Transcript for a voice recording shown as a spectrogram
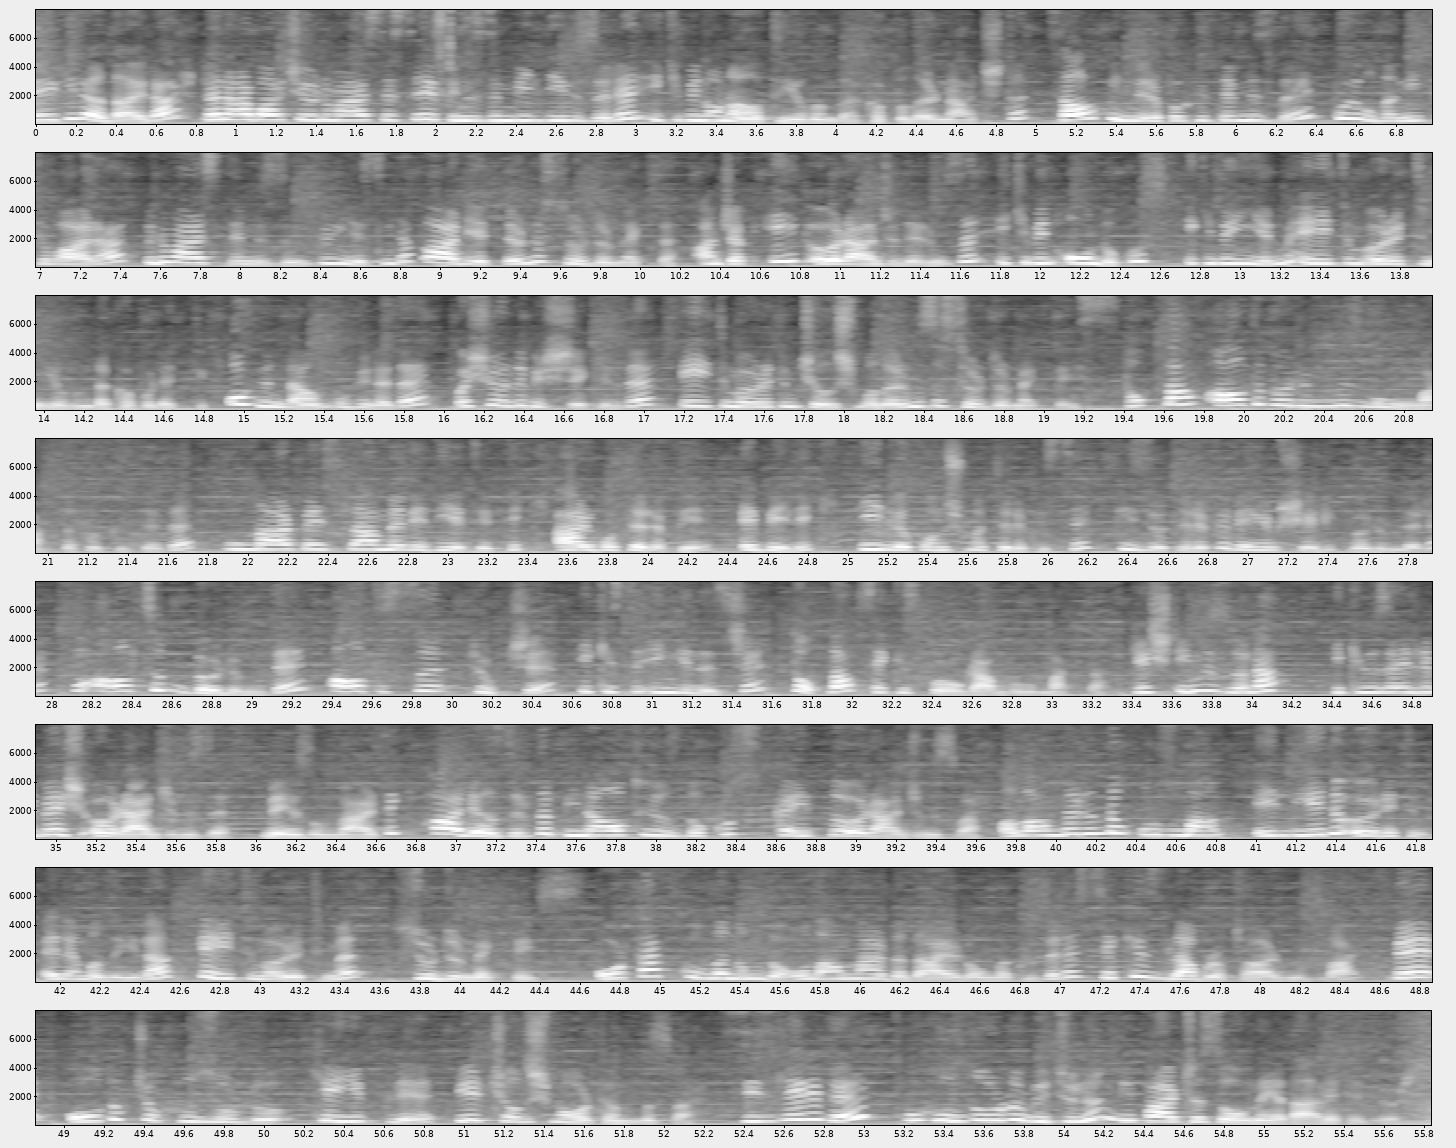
Sevgili adaylar, Fenerbahçe Üniversitesi hepinizin bildiği üzere 2016 yılında kapılarını açtı. Sağlık Bilimleri Fakültemiz de bu yıldan itibaren üniversitemizin bünyesinde faaliyetlerini sürdürmekte. Ancak ilk öğrencilerimizi 2019-2020 eğitim öğretim yılında kabul ettik. O günden bugüne de başarılı bir şekilde eğitim öğretim çalışmalarımızı sürdürmekteyiz. Toplam 6 bölümümüz bulunmakta fakültede. Bunlar beslenme ve diyetetik, ergoterapi, ebelik, dil ve konuşma terapisi, fizyoterapi ve hemşirelik bölümleri. Bu 6 bölümde 6'sı Türkçe, ikisi İngilizce, toplam 8 program bulunmakta. Geçtiğimiz dönem 255 öğrencimizi mezun verdik. Hali hazırda 1609 kayıtlı öğrencimiz var. Alanlarında uzman 57 öğretim elemanıyla eğitim öğretimi sürdürmekteyiz. Ortak kullanımda olanlar da dahil olmak üzere 8 laboratuvarımız var ve oldukça huzurlu, keyifli bir çalışma ortamımız var. Sizleri de bu huzurlu bütünün bir parçası olmaya davet ediyoruz.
